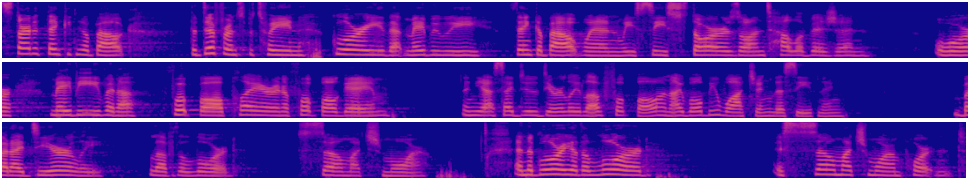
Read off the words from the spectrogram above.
started thinking about the difference between glory that maybe we think about when we see stars on television, or maybe even a football player in a football game. And yes, I do dearly love football, and I will be watching this evening. But I dearly love the Lord so much more. And the glory of the Lord is so much more important.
